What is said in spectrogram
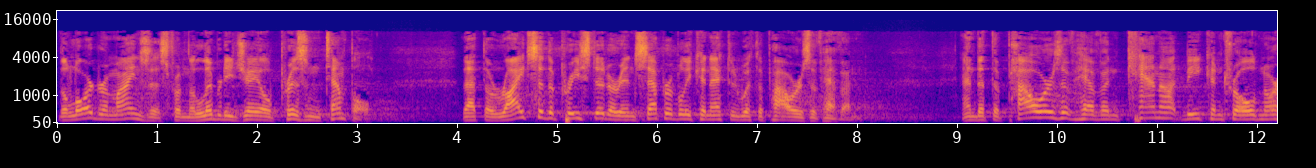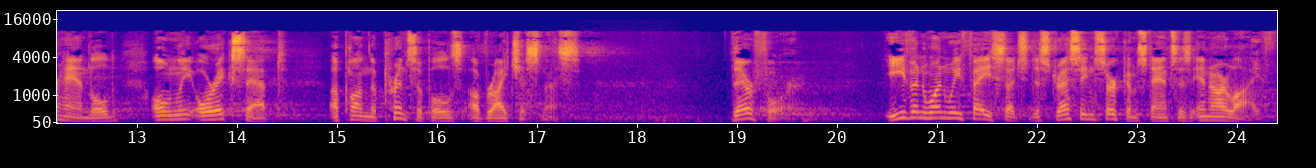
the Lord reminds us from the Liberty Jail prison temple that the rights of the priesthood are inseparably connected with the powers of heaven, and that the powers of heaven cannot be controlled nor handled only or except upon the principles of righteousness. Therefore, even when we face such distressing circumstances in our life,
